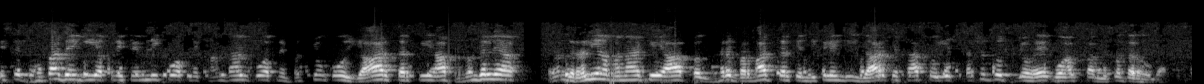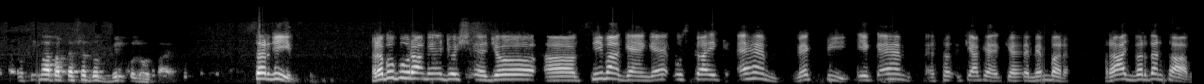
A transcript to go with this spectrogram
इसे धोखा देंगी अपने फैमिली को, अपने खानदान को, अपने बच्चों को, यार करके आप रंगलिया रंग रलिया मना के आप घर बर्बाद करके निकलेंगी। यार के साथ तो ये तशद जो है वो आपका मुकदर होगा। तो सीमा पर तशद बिल्कुल होता है। सर जी रबुपुरा में जो जो आ, सीमा गैंग है उसका एक अहम व्यक्ति एक अहम क्या कहते हैं मेंबर राजवर्धन साहब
